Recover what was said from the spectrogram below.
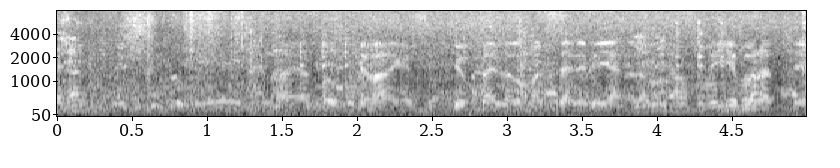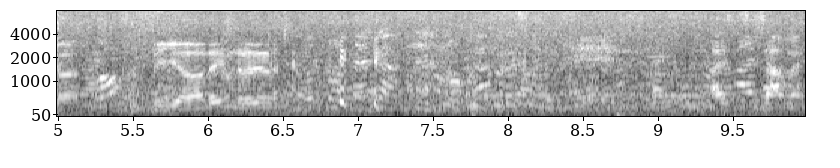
Vai al doppio, vai che sei più bello come stai pigliando la pizza. Ti pigli pure a te, va. Pigliala dentro. Alles zusammen.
